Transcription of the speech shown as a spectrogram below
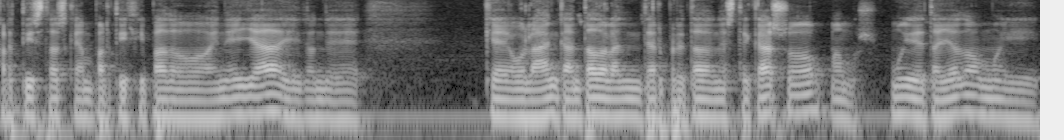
artistas que han participado en ella y donde que o la han cantado o la han interpretado en este caso. Vamos, muy detallado, muy,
